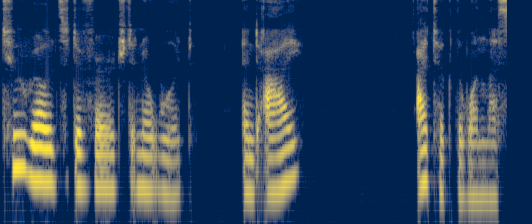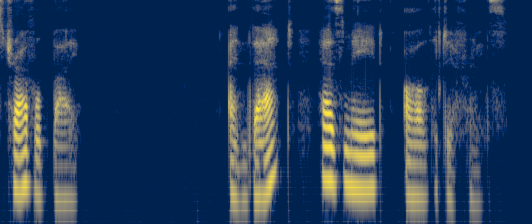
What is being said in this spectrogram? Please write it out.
Two roads diverged in a wood, and I I took the one less traveled by. And that has made all the difference.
